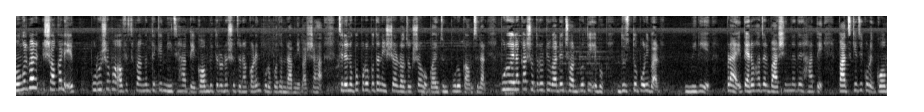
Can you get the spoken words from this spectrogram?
মঙ্গলবার সকালে পুরসভা অফিস প্রাঙ্গণ থেকে নিজ হাতে গম বিতরণের সূচনা করেন পুরপ্রধান রামনিবাস সাহা। ছিলেন উপপুরপ্রধান ঈশ্বর রজক সহ কয়েকজন পুর কাউন্সিলর। পুরো এলাকার সতেরোটি ওয়ার্ডে ছটব্রতী এবং দুস্থ পরিবার মিলিয়ে প্রায় তেরো হাজার বাসিন্দাদের হাতে পাঁচ কেজি করে গম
